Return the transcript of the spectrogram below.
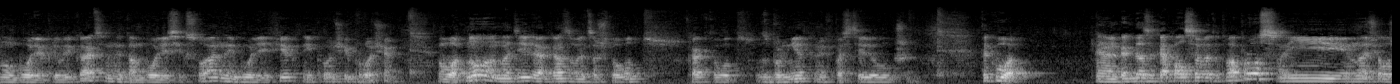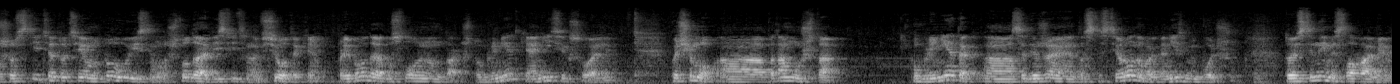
ну, более привлекательные, там, более сексуальные, более эффектные и прочее, прочее. Вот. Но на деле оказывается, что вот как-то вот с брюнетками в постели лучше. Так вот, когда закопался в этот вопрос и начал шерстить эту тему, то выяснилось, что да, действительно, все-таки природа обусловлена так, что брюнетки, они сексуальны. Почему? А, потому что у брюнеток а, содержание тестостерона в организме больше. То есть, иными словами,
